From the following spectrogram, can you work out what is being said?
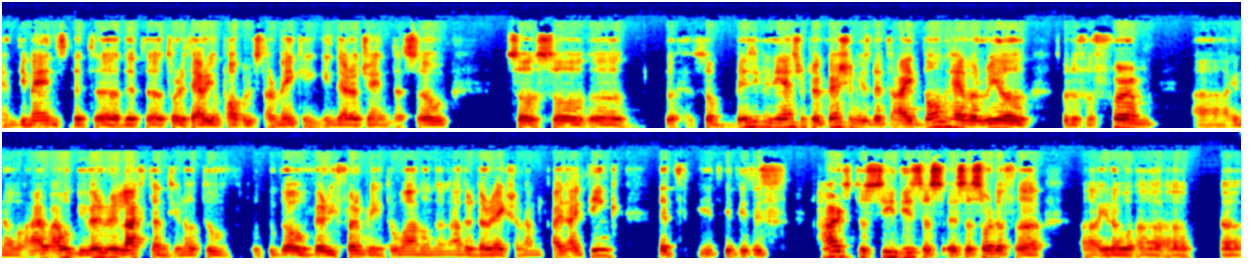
and demands that, uh, that authoritarian populists are making in their agenda. So, so, so, uh, so basically the answer to your question is that I don't have a real sort of a firm, uh, you know, I, I would be very reluctant, you know, to, to go very firmly into one or another direction. I, I think that it, it, it is hard to see this as, as a sort of uh, uh, you know uh, uh, uh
